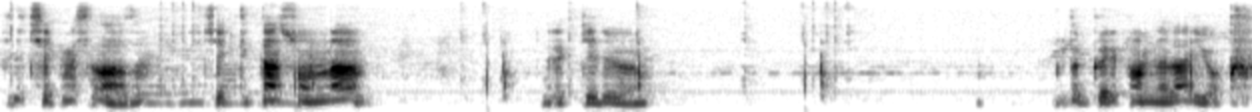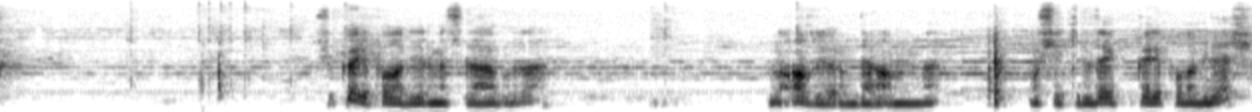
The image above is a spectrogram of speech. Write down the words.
Fil çekmesi lazım. Çektikten sonra direkt geliyorum. Burada garip hamleler yok. Şu garip olabilir mesela burada. Bunu alıyorum devamında. O şekilde garip olabilir.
